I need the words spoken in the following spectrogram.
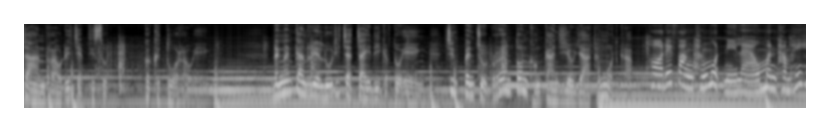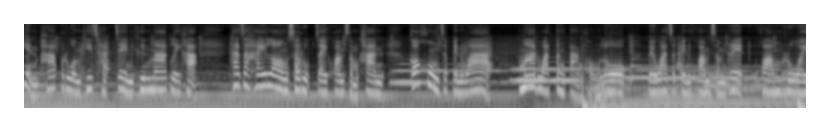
จารณ์เราได้เจ็บที่สุดก็คือตัวเราเอง ดังนั้นการเรียนรู้ที่จะใจดีกับตัวเอง จึงเป็นจุดเริ่มต้นของการเยียวยาทั้งหมดครับ พอได้ฟังทั้งหมดนี้แล้ว มันทำให้เห็นภาพรวมที่ชัดเจนขึ้นมากเลยค่ะ ถ้าจะให้ลองสรุปใจความสำคัญ ก็คงจะเป็นว่ามาตรวัดต่างๆ ของโลก ไม่ว่าจะเป็นความสำเร็จ ความรวย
